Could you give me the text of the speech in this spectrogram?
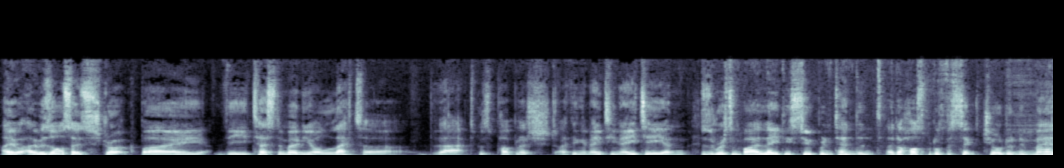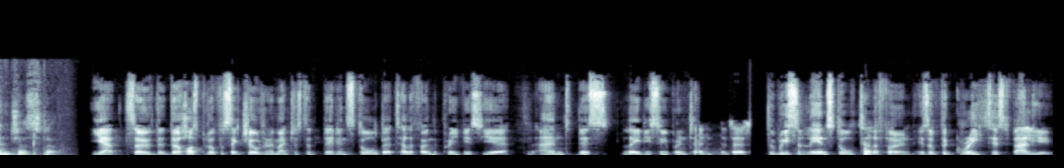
I, I was also struck by the testimonial letter that was published, I think, in 1880 and was written by a lady superintendent at a hospital for sick children in Manchester. Yeah, so the, the Hospital for Sick Children in Manchester, they'd installed their telephone the previous year. And this lady superintendent says, The recently installed telephone is of the greatest value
